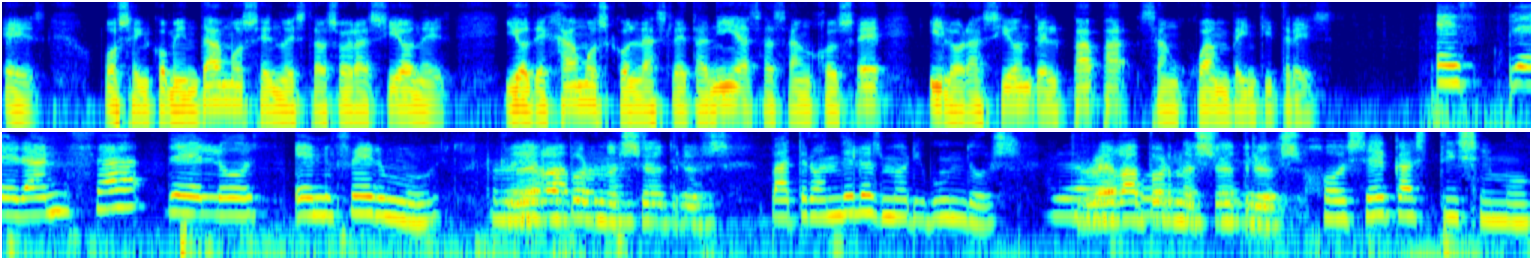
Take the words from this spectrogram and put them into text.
es. Os encomendamos en nuestras oraciones y os dejamos con las letanías a San José y la oración del Papa San Juan XXIII. Esperanza de los enfermos. Ruega por nosotros. Patrón de los moribundos. Ruega por nosotros. José Castísimo.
